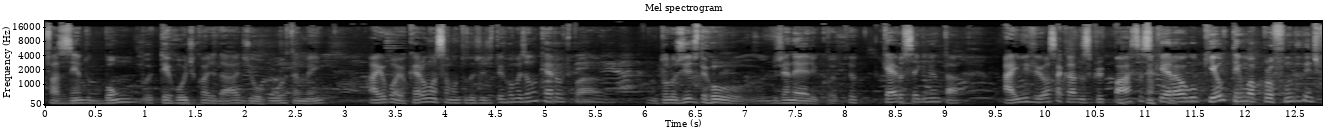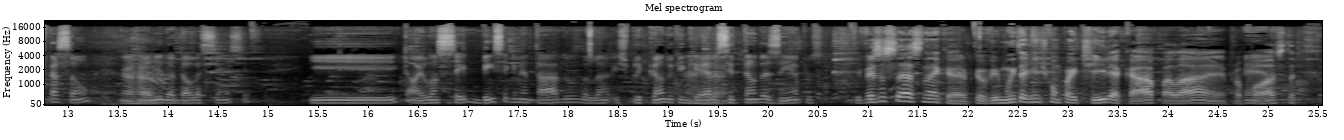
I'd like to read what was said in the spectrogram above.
fazendo bom terror de qualidade, horror também. Aí eu, bom, eu quero lançar uma antologia de terror, mas eu não quero, tipo, uma antologia de terror genérico. Eu quero segmentar. Aí me veio a sacada dos creepypastas, que era algo que eu tenho uma profunda identificação uhum. ali da adolescência. E então, eu lancei bem segmentado, explicando o que, uhum. que era, citando exemplos. E fez sucesso, né, cara? Porque eu vi muita gente compartilha a capa lá, a é, proposta. É.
